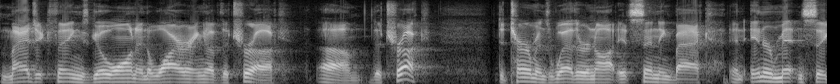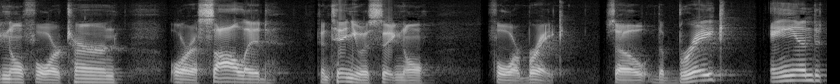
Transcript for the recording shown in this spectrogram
magic things go on in the wiring of the truck, um, the truck determines whether or not it's sending back an intermittent signal for turn or a solid continuous signal for brake. So the brake and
